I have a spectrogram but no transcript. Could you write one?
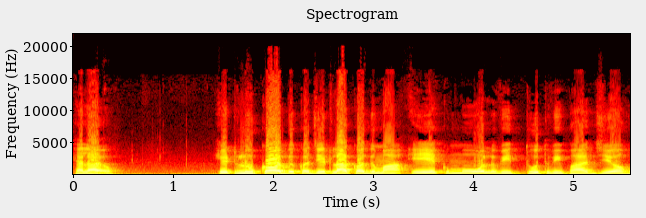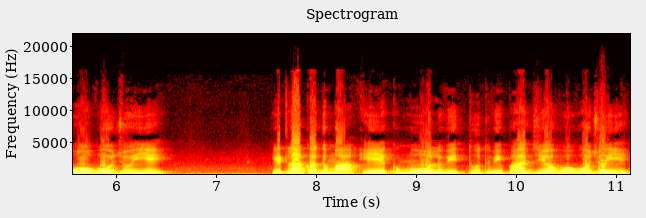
ખ્યાલ આવ્યો? એટલું કદ કે જેટલા કદમાં એક મોલ વિદ્યુત વિભાજ્ય હોવો જોઈએ? એટલા કદમાં એક મોલ વિદ્યુત વિભાજ્ય હોવો જોઈએ?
